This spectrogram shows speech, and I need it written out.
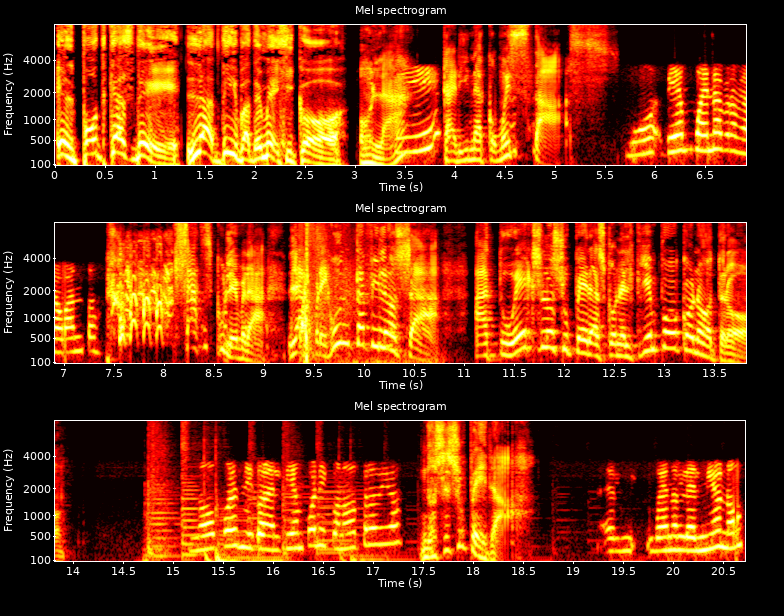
el podcast de La Diva de México. Hola. ¿Sí? Karina, ¿cómo estás? Muy- bien buena, pero me aguanto. ¡Sas, culebra! La pregunta filosa. ¿A tu ex lo superas con el tiempo o con otro? No, pues ni con el tiempo ni con otro, Dios. No se supera. El, bueno, el, el mío no.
